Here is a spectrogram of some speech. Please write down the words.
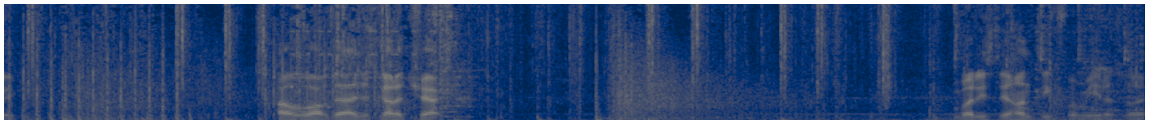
Moving. Go up there. I just gotta check. Somebody's still hunting for me, that's why.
